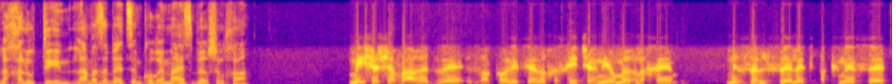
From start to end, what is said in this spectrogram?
לחלוטין. למה זה בעצם קורה? מה ההסבר שלך? מי ששבר את זה זו הקואליציה הנוכחית, שאני אומר לכם, מזלזלת בכנסת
